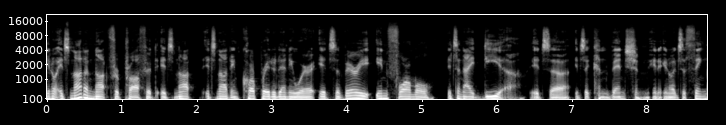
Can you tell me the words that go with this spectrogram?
you know it's not a not for profit it's not it's not incorporated anywhere it's a very informal it's an idea it's a it's a convention you know it's a thing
